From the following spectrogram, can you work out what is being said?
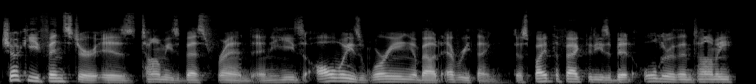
Chuckie Finster is Tommy's best friend, and he's always worrying about everything. Despite the fact that he's a bit older than Tommy,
